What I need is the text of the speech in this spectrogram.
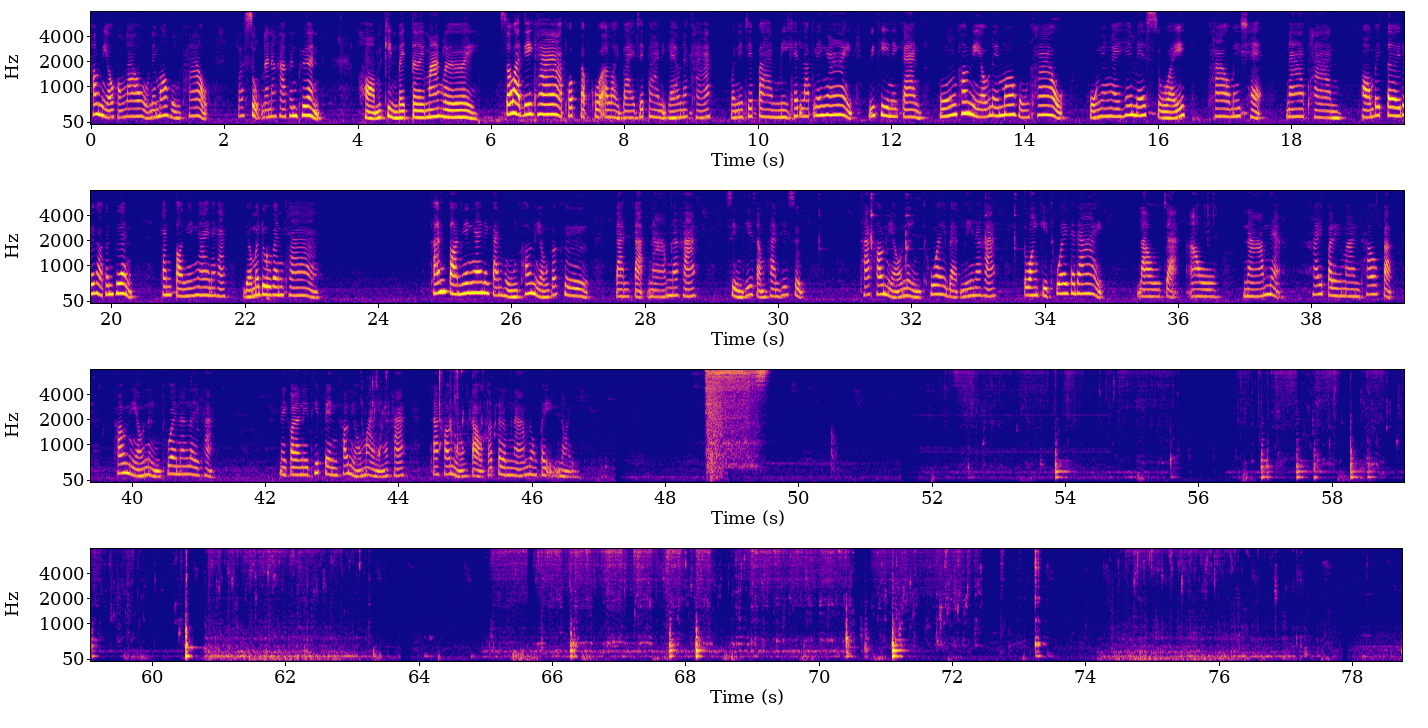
ข้าวเหนียวของเราในหม้อหุงข้าวก็สุกแล้วนะคะเพื่อนๆ หอมกลิ่นใบเตยมากเลย สวัสดีค่ะ พบกับครัวอร่อยบายเจ๊ปานอีกแล้วนะคะ วันนี้เจ๊ปานมีเคล็ดลับง่าย ๆ วิธีในการหุงข้าวเหนียวในหม้อหุงข้าว หุงยังไงให้เม็ดสวย ข้าวไม่แฉะน่าทาน หอมใบเตยด้วยค่ะเพื่อนๆ ขั้นตอนง่าย ๆนะคะ เดี๋ยวมาดูกันค่ะ ขั้นตอนง่าย ๆ ในการหุงข้าวเหนียวก็คือ การกะน้ำนะคะ สิ่งที่สำคัญที่สุด ถ้าข้าวเหนียวหนึ่งถ้วยแบบนี้นะคะ ตวงกี่ถ้วยก็ได้ เราจะเอาน้ำเนี่ยให้ปริมาณเท่ากับข้าวเหนียวหนึ่งถ้วยนั่นเลยค่ะ ในกรณีที่เป็นข้าวเหนียวใหม่นะคะ ถ้าข้าวเหนียวเก่าก็เติมน้ำลงไปอีกหน่อย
